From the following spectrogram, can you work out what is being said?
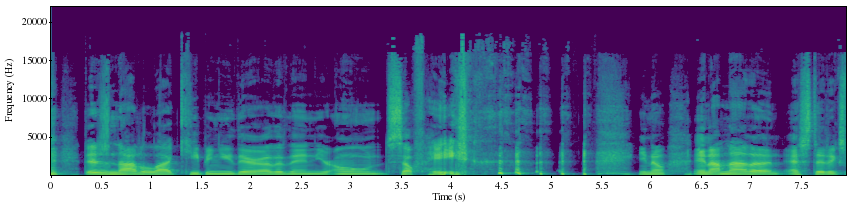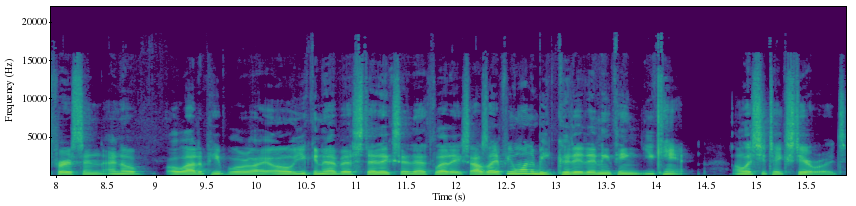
there's not a lot keeping you there other than your own self hate. you know, and I'm not an aesthetics person. I know a lot of people are like, "Oh, you can have aesthetics and athletics." I was like, if you want to be good at anything, you can't unless you take steroids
